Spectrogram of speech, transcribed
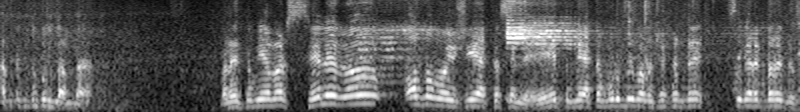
আমি কিন্তু বুঝলাম না। মানে তুমি আমার ছেলেরও অল্প বয়সী একটা ছেলে তুমি একটা মুরব্বী মানুষের সামনে সিগারেট ধরে দিচ্ছ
